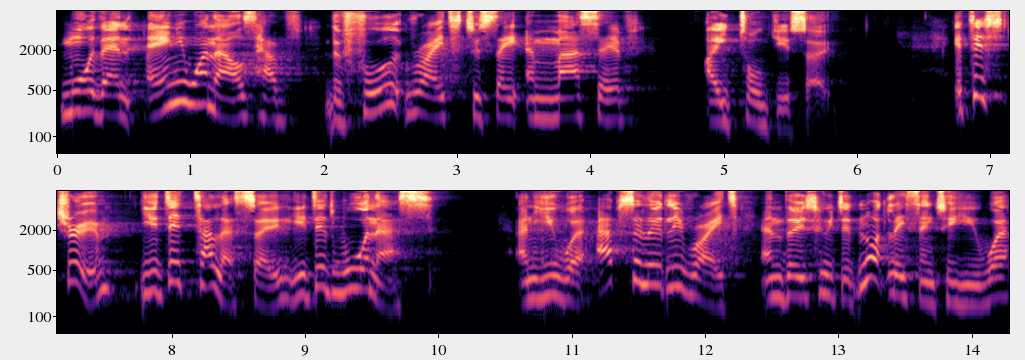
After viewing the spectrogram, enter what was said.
more than anyone else, have the full right to say a massive, I told you so. It is true, you did tell us so, you did warn us, and you were absolutely right, and those who did not listen to you were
